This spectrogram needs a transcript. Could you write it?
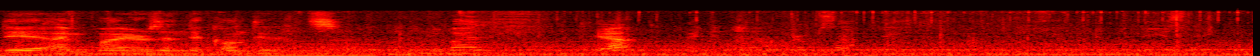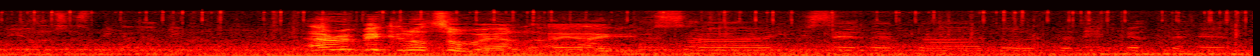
the empires and the continents. Yeah. Arabic not so well. I, I Because uh, you said that uh, the, the name Bethlehem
